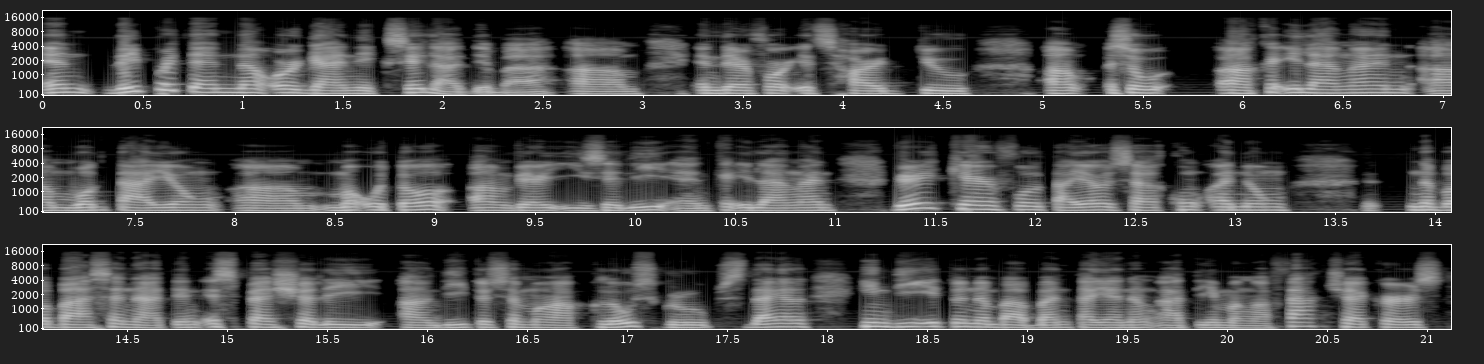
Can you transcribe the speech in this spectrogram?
And they pretend na organic sila, 'di ba? Um, and therefore it's hard to um, so uh, kailangan um, wag tayong um, mauto um, very easily and kailangan very careful tayo sa kung anong nababasa natin especially um, dito sa mga close groups dahil hindi ito nababantayan ng ating mga fact checkers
